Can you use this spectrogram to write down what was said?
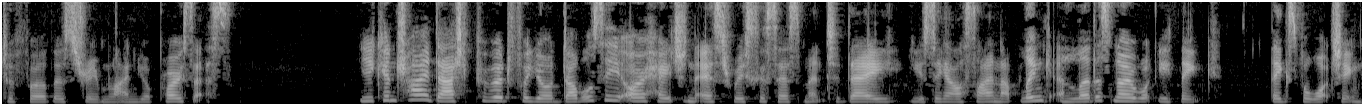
to further streamline your process. You can try Dashpivot for your COH&S risk assessment today using our sign up link and let us know what you think. Thanks for watching.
